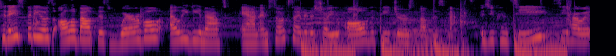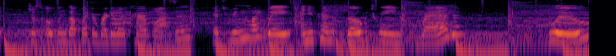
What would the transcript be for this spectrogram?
Today's video is all about this wearable LED mask and I'm so excited to show you all the features of this mask. As you can see, see how it just opens up like a regular pair of glasses? It's really lightweight and you can go between red, blue,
